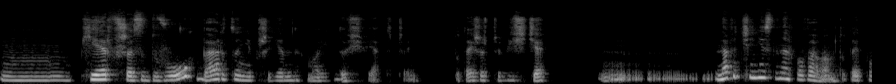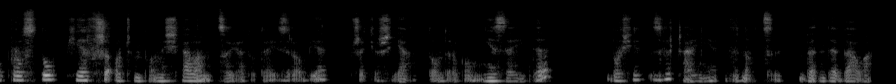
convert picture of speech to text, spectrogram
mm, pierwsze z dwóch bardzo nieprzyjemnych moich doświadczeń. Tutaj rzeczywiście mm, nawet się nie zdenerwowałam. Tutaj po prostu pierwsze, o czym pomyślałam, co ja tutaj zrobię. Przecież ja tą drogą nie zejdę, bo się zwyczajnie w nocy będę bała.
